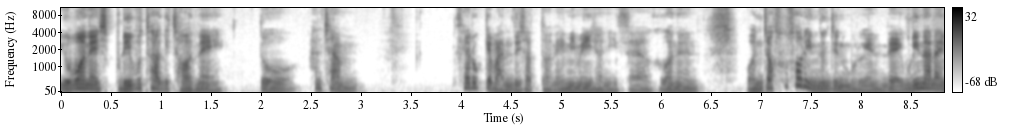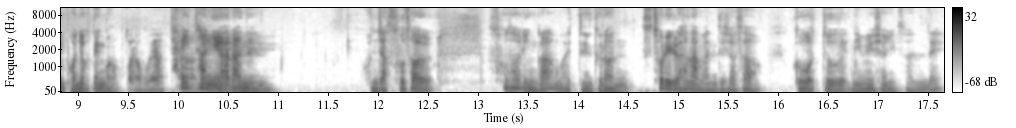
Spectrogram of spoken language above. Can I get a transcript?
요번에 시- reboot 하기 전에 또 한참 새롭게 만드셨던 애니메이션이 있어요. 그거는 원작 소설이 있는지는 모르겠는데 우리나라에 번역된 건 없더라고요. 타이타니아라는 아, 네. 원작 소설 소설인가? 뭐 하여튼 그런 스토리를 하나 만드셔서 그것도 애니메이션이 있었는데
